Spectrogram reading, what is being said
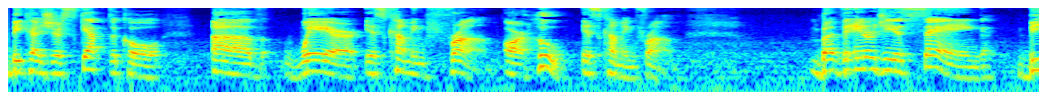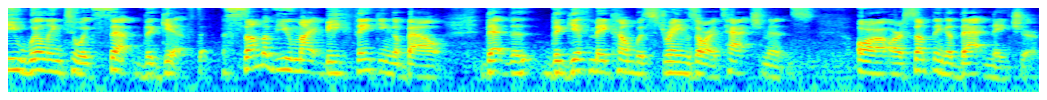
because you're skeptical of where is coming from or who is coming from. But the energy is saying, be willing to accept the gift. Some of you might be thinking about that the, the gift may come with strings or attachments or, or something of that nature.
